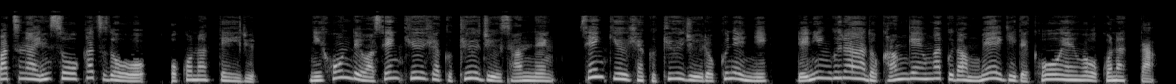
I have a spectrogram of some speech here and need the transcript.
発な演奏活動を行っている。日本では1993年、1996年にレニングラード管弦楽団名義で講演を行った。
